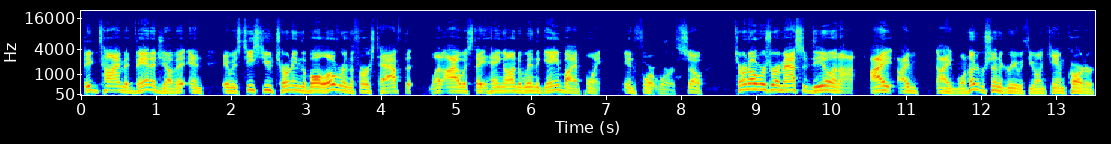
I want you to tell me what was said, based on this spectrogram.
big time advantage of it. And it was TCU turning the ball over in the first half that let Iowa State hang on to win the game by a point in Fort Worth. So turnovers are a massive deal. And I, I, I, I 100% agree with you on Cam Carter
